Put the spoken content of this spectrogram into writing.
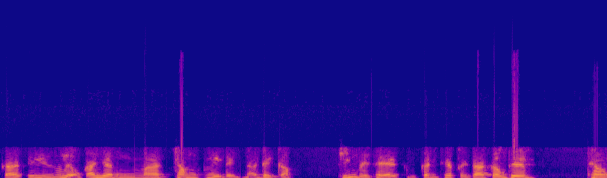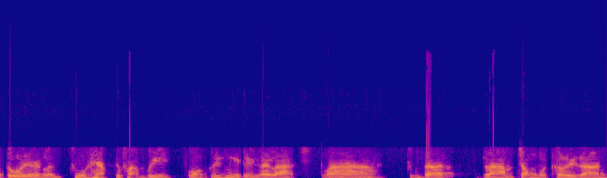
các cái dữ liệu cá nhân mà trong nghị định đã đề cập. Chính vì thế cần thiết phải gia công thêm. Theo tôi là thu hẹp cái phạm vi của cái nghị định này lại và chúng ta làm trong một thời gian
